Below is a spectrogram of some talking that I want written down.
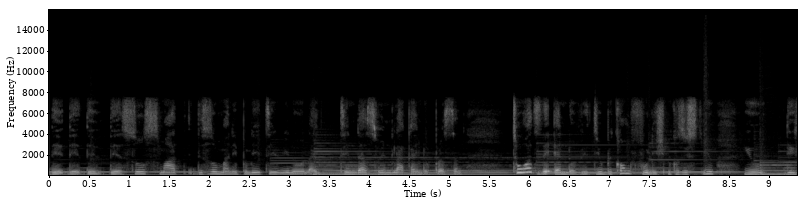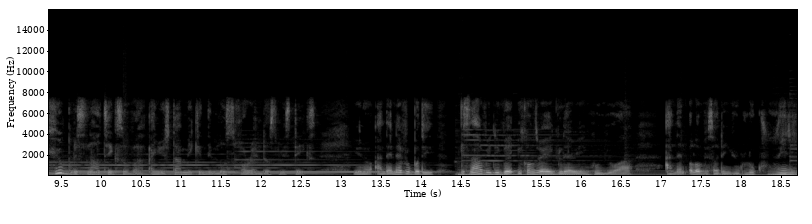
they, they, they, they're so smart, they're so manipulative, you know, like Tinder swindler kind of person towards the end of it you become foolish because you you the hubris now takes over and you start making the most horrendous mistakes you know and then everybody it's now really very, becomes very glaring who you are and then all of a sudden you look really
